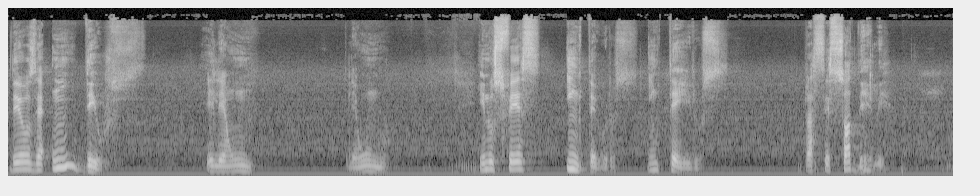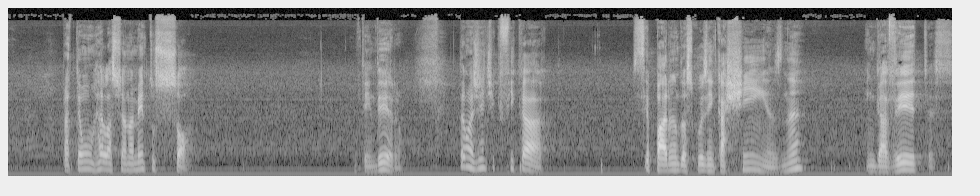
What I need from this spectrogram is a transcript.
Deus é um Deus, Ele é um. Ele é uno. E nos fez íntegros, inteiros, para ser só dele. Para ter um relacionamento só. Entenderam? Então a gente que fica separando as coisas em caixinhas, né? Em gavetas.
